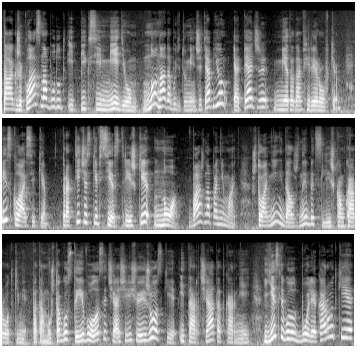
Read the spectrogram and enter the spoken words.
Также классно будут и Pixie Medium, но надо будет уменьшить объем и опять же методом филировки. Из классики. Практически все стрижки, но важно понимать, что они не должны быть слишком короткими, потому что густые волосы чаще еще и жесткие и торчат от корней. Если будут более короткие,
